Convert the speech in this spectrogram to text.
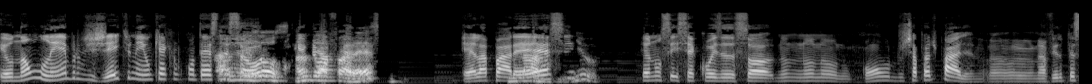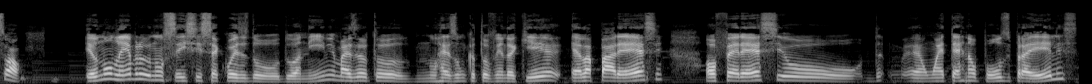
Eu não lembro de jeito nenhum o que é que acontece A nessa Miss hora. All Sunday ela aparece? Ela aparece. Navio? Eu não sei se é coisa só no, no, no- com o do chapéu de palha, no- na vida pessoal. Eu não lembro, não sei se isso é coisa do, do anime, mas eu tô. No resumo que eu tô vendo aqui, ela aparece, oferece o. É um Eternal Pose pra eles.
